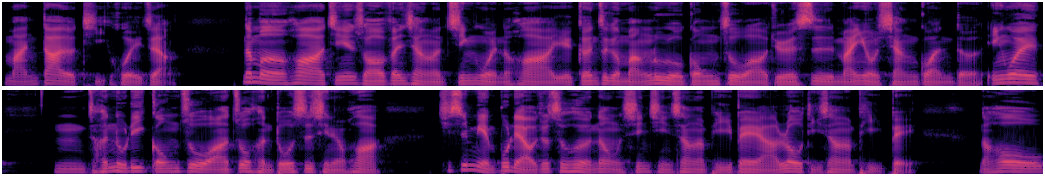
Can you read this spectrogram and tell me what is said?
蛮大的体会。这样，那么的话，今天所要分享的经文的话，也跟这个忙碌的工作啊，我觉得是蛮有相关的。因为，嗯，很努力工作啊，做很多事情的话。其实免不了就是会有那种心情上的疲惫啊，肉体上的疲惫，然后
